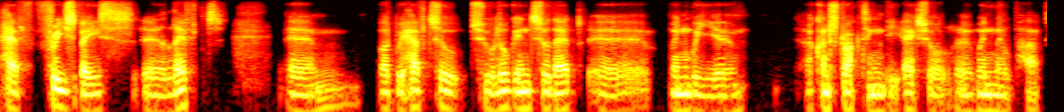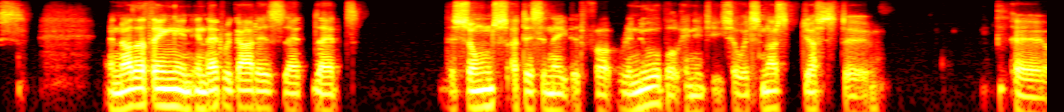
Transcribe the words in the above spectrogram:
have free space uh, left. Um, but we have to to look into that when we are constructing the actual windmill parks. Another thing in, in that regard is that that the zones are designated for renewable energy. So it's not just uh, uh,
